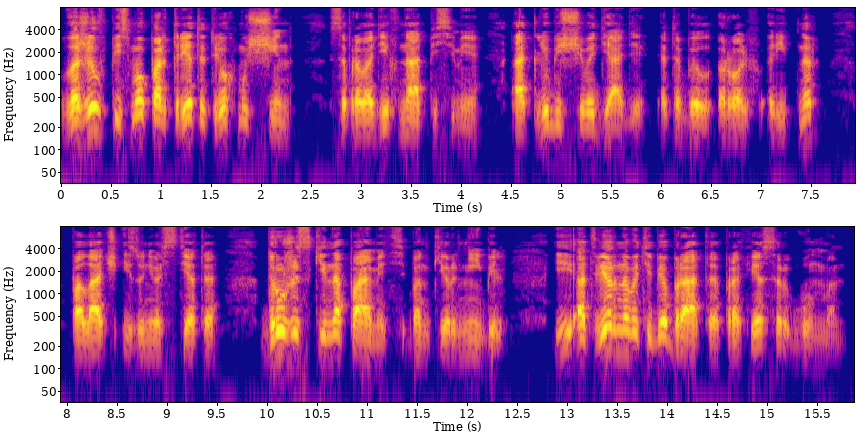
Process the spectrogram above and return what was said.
Вложил в письмо портреты трех мужчин, сопроводив надписями «От любящего дяди». Это был Рольф Ритнер, палач из университета, «Дружески на память» банкир Нибель и «От верного тебе брата» профессор Гунман.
